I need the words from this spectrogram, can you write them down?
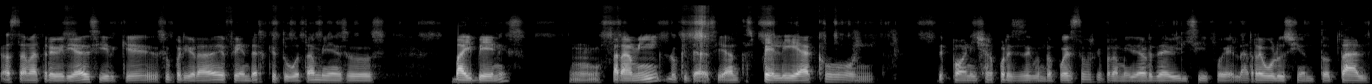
Hasta me atrevería a decir que es superior a Defenders, que tuvo también esos vaivenes. Mm, para mí, lo que ya decía antes, pelea con The Punisher por ese segundo puesto, porque para mí Daredevil sí fue la revolución total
